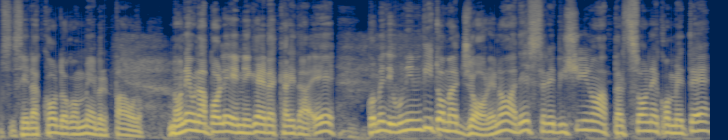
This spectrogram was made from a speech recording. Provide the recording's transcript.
Se Sei d'accordo con me, per Paolo? Non è una polemica, eh, per carità, è come dire, un invito maggiore no? ad essere vicino a persone come te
